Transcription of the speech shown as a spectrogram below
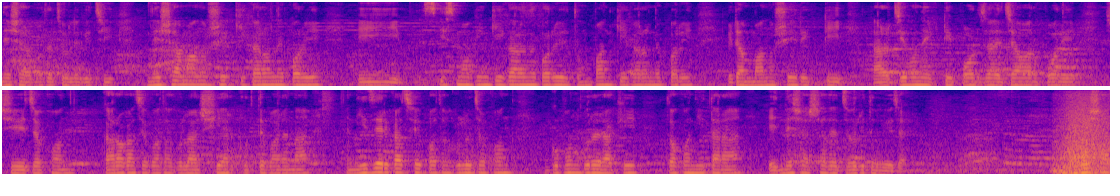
নেশার পথে চলে গেছি। নেশা মানুষে কী কারণে করে? এই স্মোকিং কী কারণে করে? ধূমপান কী কারণে করে? এটা মানুষের একটি, তার জীবনে একটি পর্যায়ে যাওয়ার পরে সে যখন কারও কাছে কথাগুলো শেয়ার করতে পারে না, নিজের কাছে কথাগুলো যখন গোপন করে রাখে, তখনই তারা এই নেশার সাথে জড়িত হয়ে যায়। নেশা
